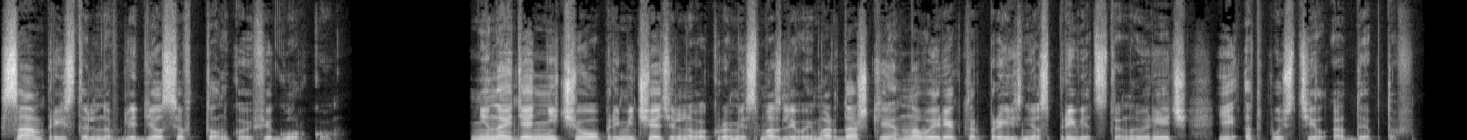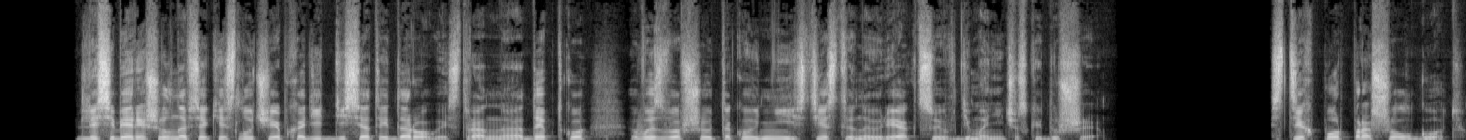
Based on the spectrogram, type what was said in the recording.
Сам пристально вгляделся в тонкую фигурку. Не найдя ничего примечательного, кроме смазливой мордашки, новый ректор произнес приветственную речь и отпустил адептов. Для себя решил на всякий случай обходить десятой дорогой странную адептку, вызвавшую такую неестественную реакцию в демонической душе. С тех пор прошел год.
